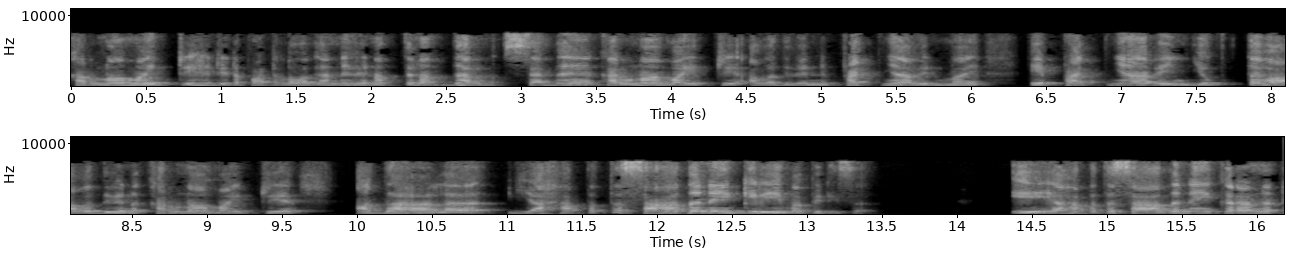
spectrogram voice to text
කරුණා මෛත්‍රිය හැටියට පටලව ගන්න වෙනත් වෙනත් ධර්ම. සැබෑ කරුණා මෛත්‍රිය අවදි වෙන්නේ ප්‍රඥාවෙන්මයි. ඒ ප්‍රඥාවෙන් යුක්තව අවදි වෙන කරුණා මෛත්‍රිය අදාළ යහපත සාධනය කිරීම පිණිස. ඒ යහපත සාධනය කරන්නට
